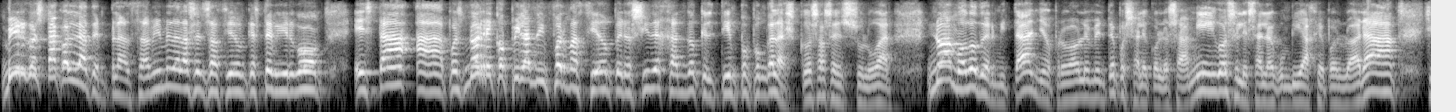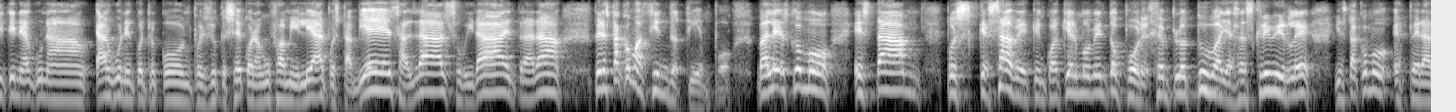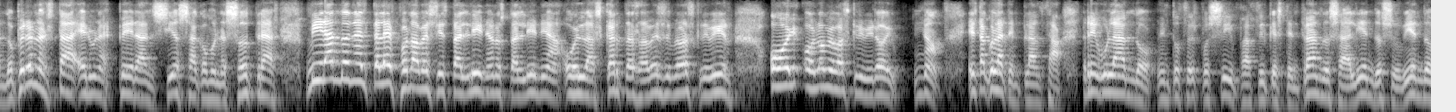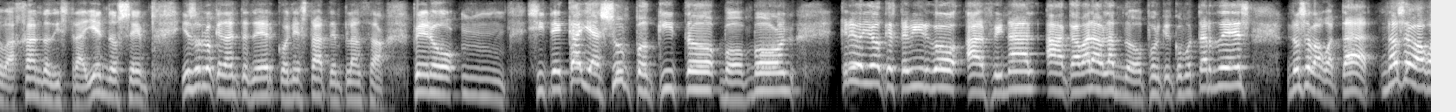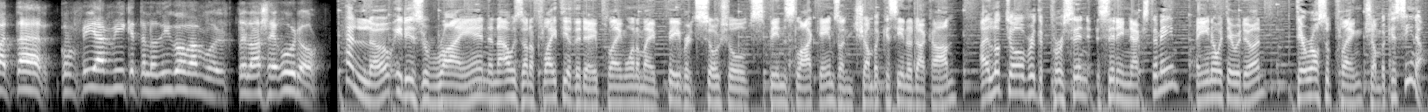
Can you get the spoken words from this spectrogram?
Virgo está con la templanza. A mí me da la sensación que este Virgo está, ah, pues no recopilando información, pero sí dejando que el tiempo ponga las cosas en su lugar. No a modo de ermitaño, probablemente pues sale con los amigos, si le sale algún viaje, pues lo hará. Si tiene alguna, algún encuentro con, pues yo qué sé, con algún familiar, pues también saldrá, subirá, entrará. Pero está como haciendo tiempo, ¿vale? Es como está, pues que sabe que en cualquier momento, por ejemplo, tú vayas a escribirle y está como esperando, pero no está en una espera ansiosa como nosotras, mirando en el teléfono a ver si está en línea o no está en línea, o en las cartas a ver si me va a escribir hoy o no me va a escribir hoy. No, está con la templanza, regulando. Entonces, pues sí, fácil que esté entrando, saliendo, subiendo, bajando, distrayéndose. Y eso es lo que da a entender con esta templanza. Pero mmm, si te callas un poquito, bombón, creo yo que este Virgo al final acabará hablando, porque como tardes no se va a aguantar, no se va a aguantar. Confía en mí que te lo digo, vamos, te lo aseguro. Hello, it is Ryan, and I was on a flight the other day playing one of my favorite social spin slot games on chumbacasino.com. I looked over the person sitting next to me, and you know what they were doing? They were also playing Chumba Casino.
